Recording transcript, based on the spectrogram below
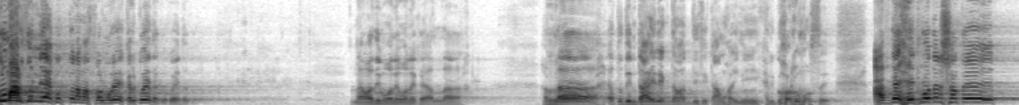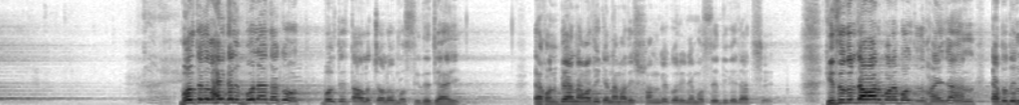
তোমার জন্য একক তো নামাজ পড়ব রে। খালি কয়ে দেখো কয়ে দেখো। নামাজি মনে মনে কয়, আল্লাহ আল্লাহ, এতদিন ডাইরেক্ট দাওয়াত দিছি, কাম হয়নি, খালি গরম আছে। আজকে হেকমতের সাথে বলতে ভাই, খালি বলে দেখো। বলতে, তাহলে চলো মসজিদে যাই। এখন ব্যান নামাজিকে নামাজির সঙ্গে করে নিয়ে মসজিদের দিকে যাচ্ছে। কিছু দূর যাওয়ার পরে বলতে ভাই যান এতদিন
